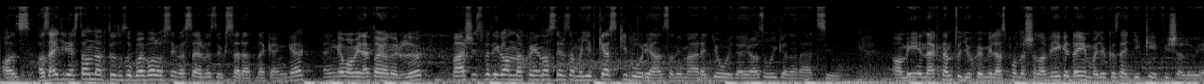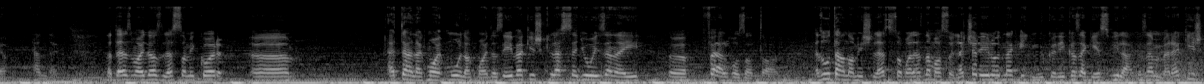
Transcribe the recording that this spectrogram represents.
az, az egyrészt annak tudható, hogy valószínűleg a szervezők szeretnek engem, engem, aminek nagyon örülök, másrészt pedig annak, hogy én azt érzem, hogy itt kezd kiburjánzani már egy jó ideje az új generáció, aminek nem tudjuk, hogy mi lesz pontosan a vége, de én vagyok az egyik képviselője ennek. Tehát ez majd az lesz, amikor ö, Eltelnek majd, múlnak majd az évek, és lesz egy új zenei ö, felhozatal. Ez utánam is lesz, szóval ez nem az, hogy lecserélődnek, így működik az egész világ. Az emberek is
